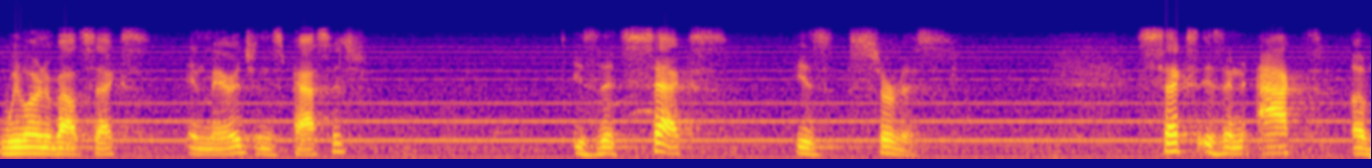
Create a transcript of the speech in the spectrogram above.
we learn about sex in marriage in this passage is that sex is service. Sex is an act of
